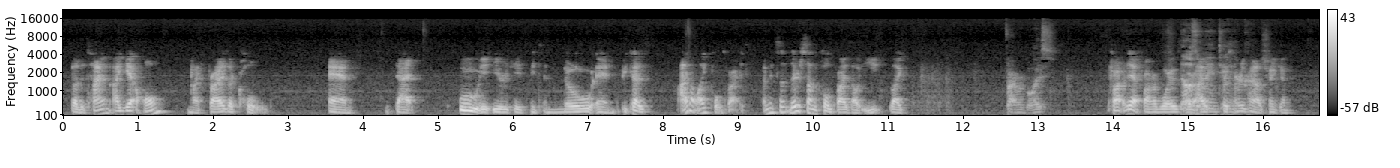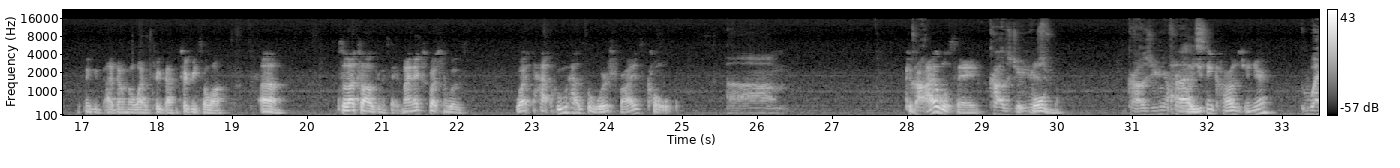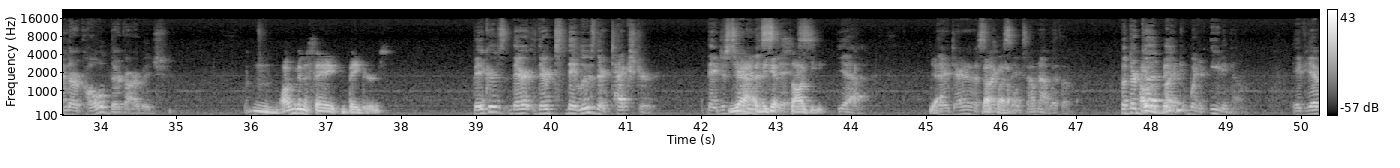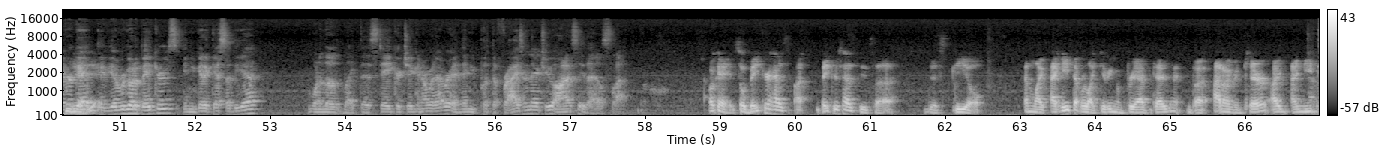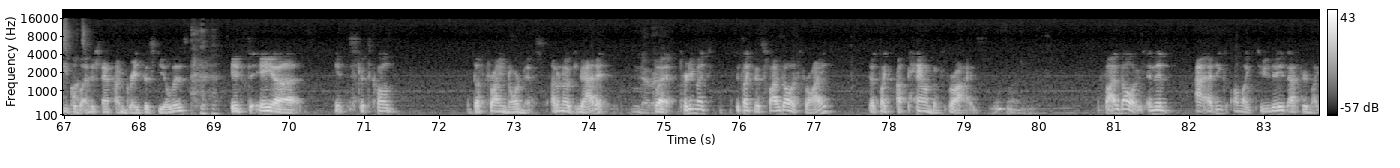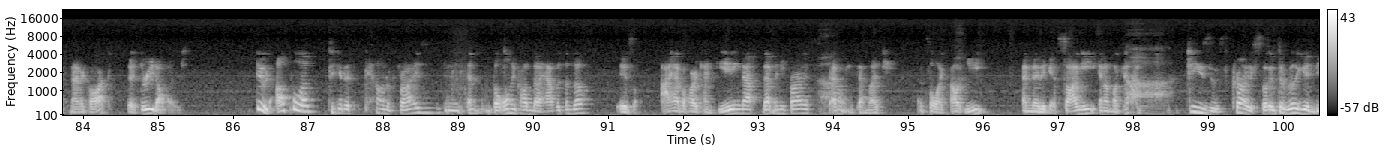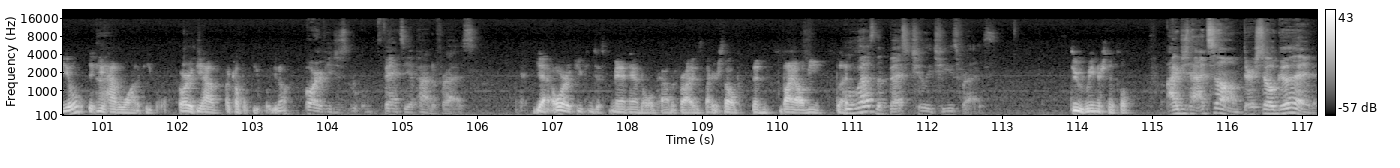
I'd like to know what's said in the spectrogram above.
by the time I get home, my fries are cold, and that ooh it irritates me to no end because I don't like cold fries. I mean, so, there's some cold fries I'll eat like. Farmer Boys. Far, yeah, Farmer Boys. Those or I, for some reason, I was thinking, thinking, I don't know why it took that it took me so long. Um, so that's all I was going to say. My next question was, what? Ha, who has the worst fries cold? Um, Because I will say Carl's Jr. Bolden. Carl's Jr. fries. Oh, you think Carl's Jr.? When they're cold, they're garbage. Hmm, I'm gonna say Baker's. Bakers, they're they're they lose their texture. They just turn Yeah, and they get soggy. Yeah, Yeah, they're turning into soggy sticks. I'm not with them, but they're Oh, good like when you're eating them. If you ever Yeah, get yeah. if you ever go to Baker's and you get a quesadilla, one of those like the steak or chicken or whatever, and then you put the fries in there too. Honestly, that'll slap. Okay, so Baker has uh, Baker's has this uh this deal, and like I hate that we're like giving them free advertisement, but I don't even care. I, I need Not people to understand how great this deal is. It's a uh, it's it's called the Fry Enormous. I don't know if you've had it, but pretty much it's like this five dollar fry that's like a pound of fries. Five dollars, and then I, I think on like Tuesdays after like nine o'clock, they're three dollars. Dude, I'll pull up to get a pound of fries, dude. And the only problem that I have with them though is I have a hard time eating that that many fries. I don't eat that much, and so like I'll eat, and then they get soggy, and I'm like, Ah, Jesus Christ! So it's a really good deal if you have a lot of people, or if you have a couple people, you know. or if you just fancy a pound of fries. Yeah, or if you can just manhandle a pound of fries by yourself, then by all means. But Who has the best chili cheese fries? dude, Wiener Schnitzel. I just had some. They're so good.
